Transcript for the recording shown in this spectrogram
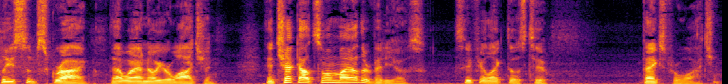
please subscribe. That way I know you're watching. And check out some of my other videos. See if you like those too. Thanks for watching.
